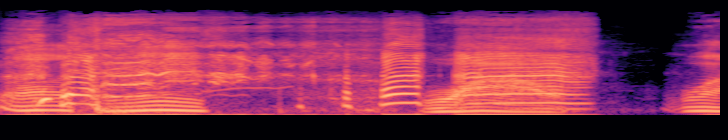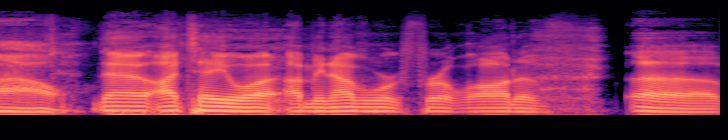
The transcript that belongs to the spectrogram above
Oh, wow. Wow. No, I tell you what. I mean, I've worked for a lot of uh,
